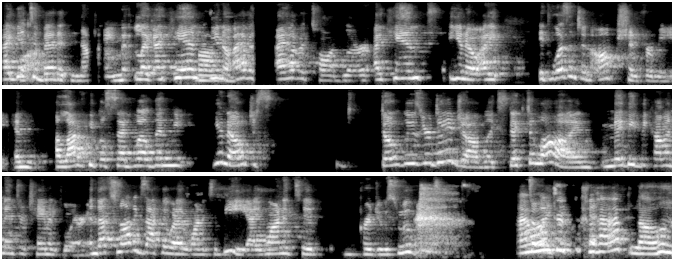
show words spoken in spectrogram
I get to bed at nine. Like, I can't, you know, I have, a I have a toddler. I can't, you know, I, it wasn't an option for me. And a lot of people said, well, then, you know, just don't lose your day job, like stick to law and maybe become an entertainment lawyer. And that's not exactly what I wanted to be. I wanted to produce movies. I So I want to clap now.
